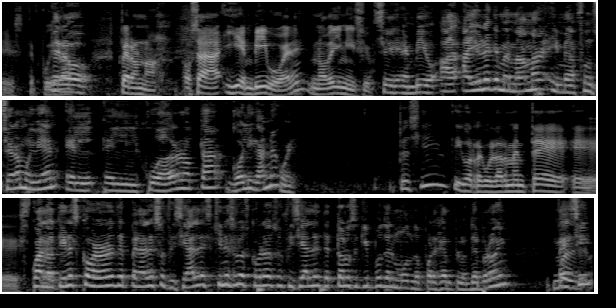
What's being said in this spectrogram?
este, pudiera... Pero- pero no. O sea, y en vivo, ¿eh? No de inicio. Sí, en vivo. Ah, Hay una que me mama y me funciona muy bien. El, el jugador anota gol y gana, güey. Pues sí, digo, regularmente... eh, este, Cuando tienes cobradores de penales oficiales, ¿quiénes son los cobradores oficiales de todos los equipos del mundo? Por ejemplo, De Bruyne, pues, Messi.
